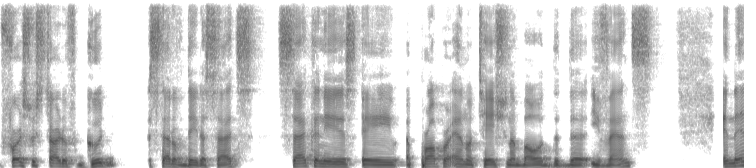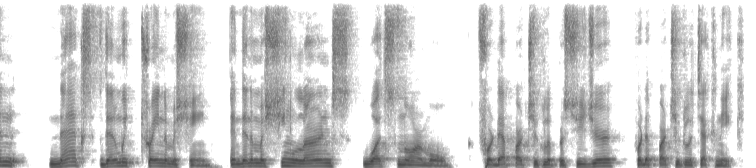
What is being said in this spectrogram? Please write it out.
first we start with good set of data sets. Second is a, a proper annotation about the, the events, and then next then we train the machine, and then the machine learns what's normal for that particular procedure for that particular technique.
